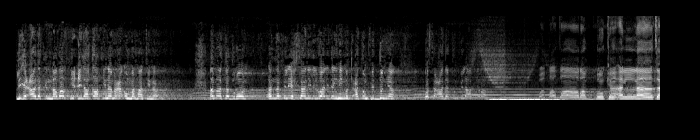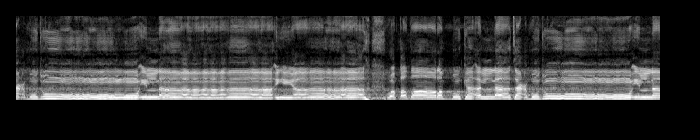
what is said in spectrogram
لإعادة النظر في علاقاتنا مع أمهاتنا. أما تدرون أن في الإحسان للوالدين متعة في الدنيا وسعادة في الآخرة. وقضى ربك ألا تعبدوا إلا إياه. وقضى ربك ألا تعبدوا إلا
